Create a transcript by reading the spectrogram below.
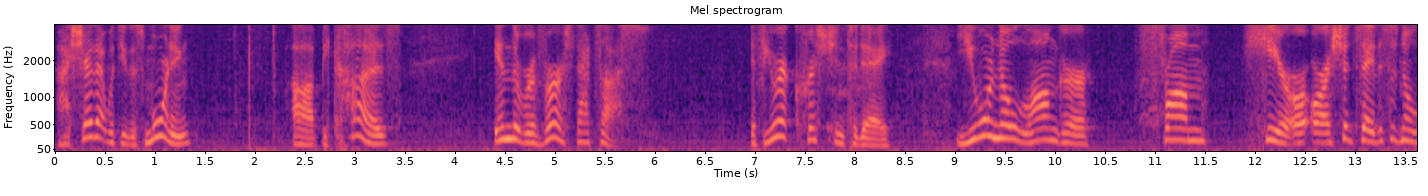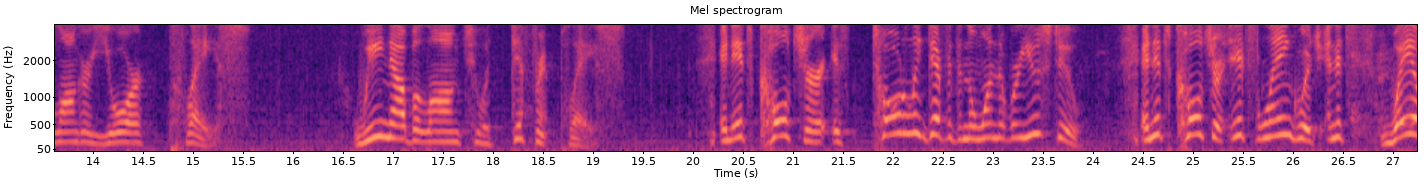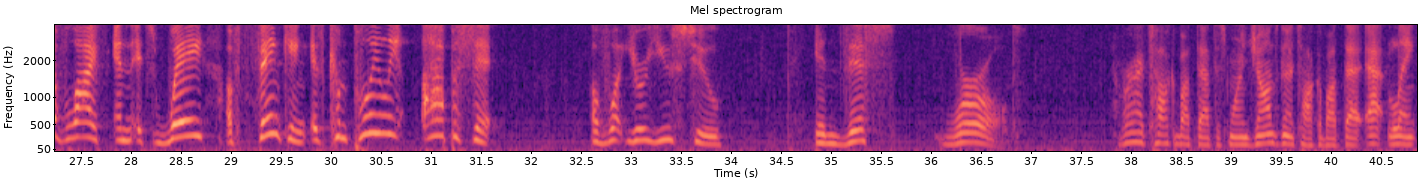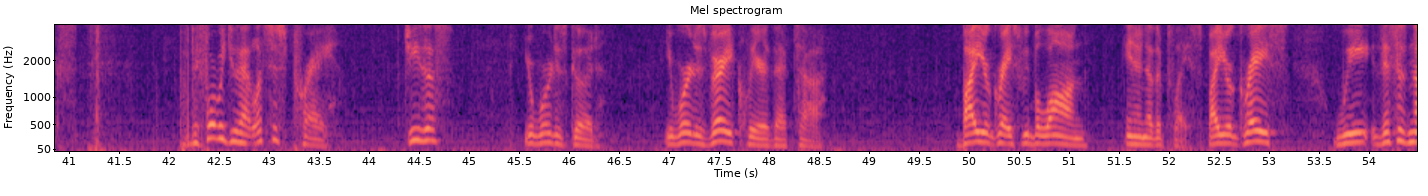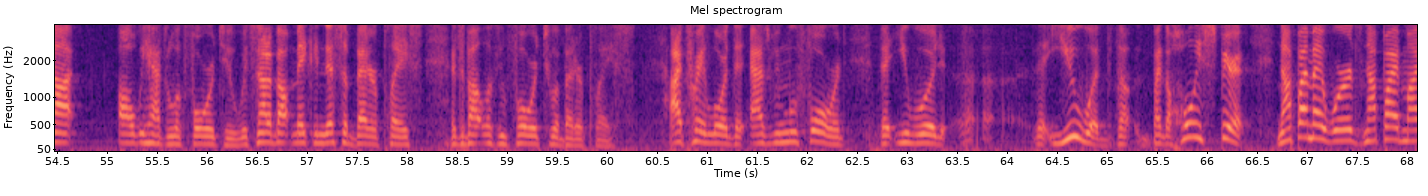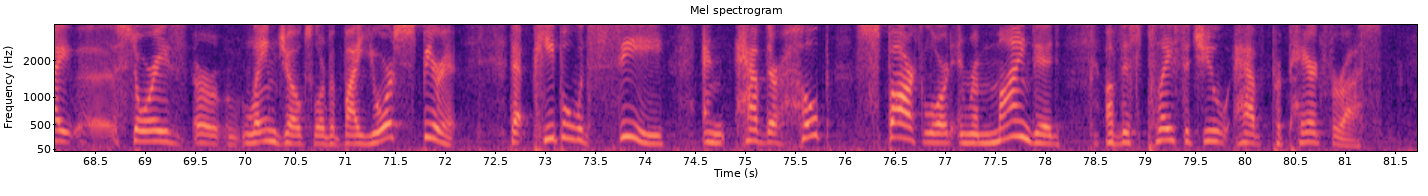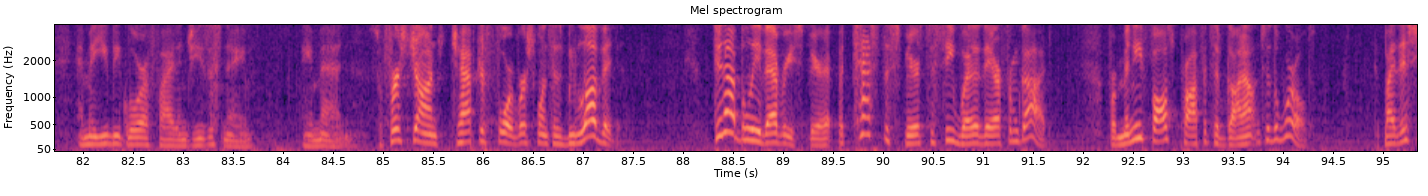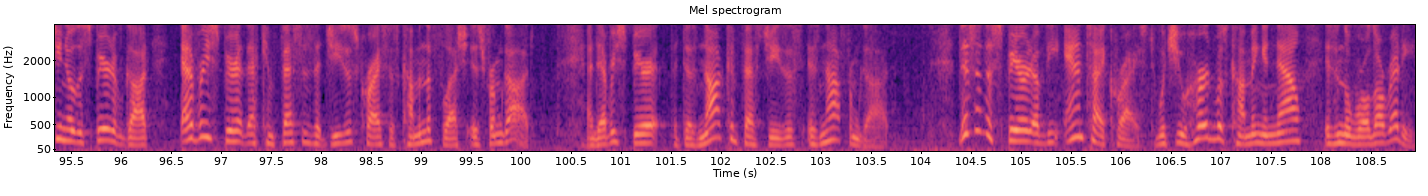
I share that with you this morning uh, because, in the reverse, that's us. If you're a Christian today, you are no longer from here, or, or I should say, this is no longer your place. We now belong to a different place. And its culture is totally different than the one that we're used to. And its culture, its language, and its way of life, and its way of thinking is completely opposite of what you're used to in this world. And we're going to talk about that this morning. John's going to talk about that at length. But before we do that, let's just pray. Jesus, your word is good. Your word is very clear that uh, by your grace we belong in another place. By your grace, we this is not all we have to look forward to. It's not about making this a better place. It's about looking forward to a better place. I pray, Lord, that as we move forward, that you would, uh, that you would, the, by the Holy Spirit, not by my words, not by my uh, stories or lame jokes, Lord, but by your Spirit, that people would see and have their hope sparked, Lord, and reminded of this place that you have prepared for us. And may you be glorified in Jesus' name. Amen. So 1 John chapter 4 verse 1 says, "Beloved, do not believe every spirit, but test the spirits to see whether they are from God. For many false prophets have gone out into the world. By this you know the spirit of God. Every spirit that confesses that Jesus Christ has come in the flesh is from God, and every spirit that does not confess Jesus is not from God." This is the spirit of the Antichrist, which you heard was coming and now is in the world already.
